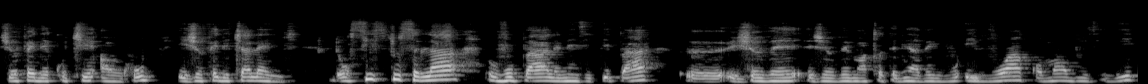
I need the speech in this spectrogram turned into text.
Je fais des coachings en groupe et je fais des challenges. Donc, si tout cela vous parle, n'hésitez pas. Euh, je vais, je vais m'entretenir avec vous et voir comment vous aider.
